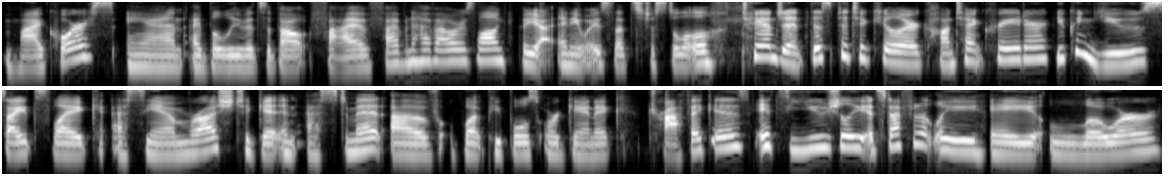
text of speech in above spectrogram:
my course. And I believe it's about five, five and a half hours long. But yeah, anyways, that's just a little tangent. This particular content creator, you can use sites like SEMrush to get an estimate of what people's organic traffic is. It's usually, it's definitely a lower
